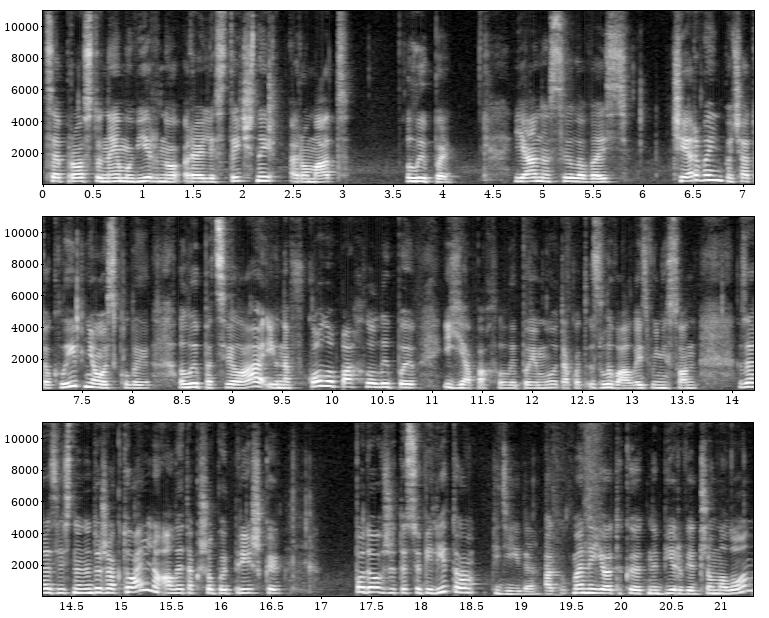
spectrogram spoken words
Це просто неймовірно реалістичний аромат липи. Я носила весь червень, початок липня, ось коли липа цвіла, і навколо пахло липою, і я пахла липою. Ми отак от зливались в унісон. Зараз, звісно, не дуже актуально, але так, щоб трішки подовжити собі літо, підійде. Так, в мене є отакий от набір від Jo Malone.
